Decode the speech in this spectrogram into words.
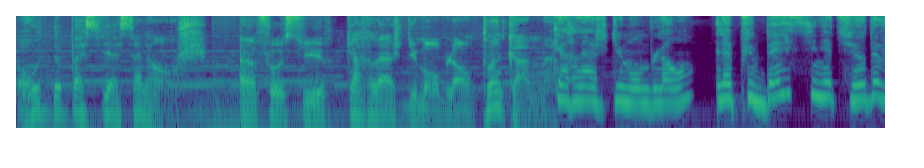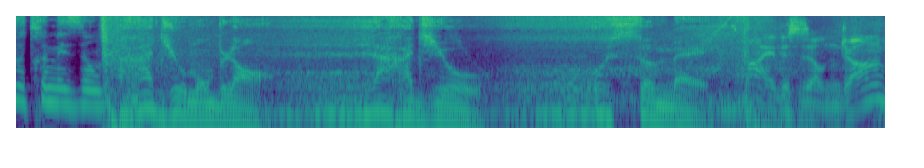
route de Passy à Salanches. Info sur carrelagedumontblanc.com. Carrelage du Mont Blanc, la plus belle signature de votre maison. Radio Mont Blanc, la radio au sommet. Hi, this is Elton John.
